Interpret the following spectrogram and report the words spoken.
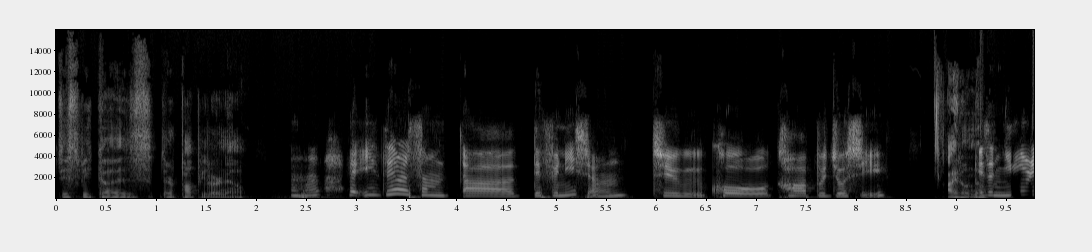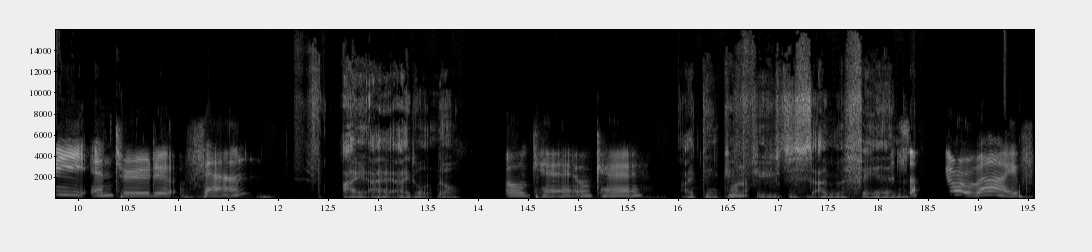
just because they're popular now. Mm-hmm. Is there some uh, definition to call carp joshi? I don't know. Is a newly entered fan? I, I, I don't know. Okay, okay. I think if you just, I'm a fan. So your wife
